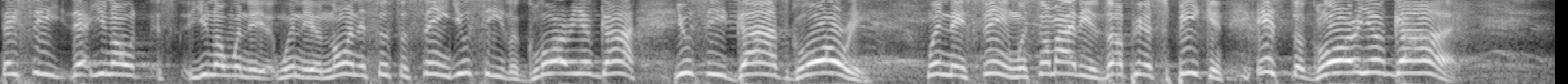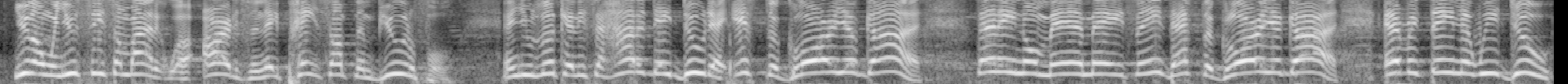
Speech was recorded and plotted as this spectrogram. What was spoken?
They see that, you know, you know, when the when the anointed sisters sing, you see the glory of God. You see God's glory when they sing. When somebody is up here speaking, it's the glory of God. You know, when you see somebody, well, artist, and they paint something beautiful, and you look at it and say, How did they do that? It's the glory of God. That ain't no man made thing. That's the glory of God. Everything that we do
